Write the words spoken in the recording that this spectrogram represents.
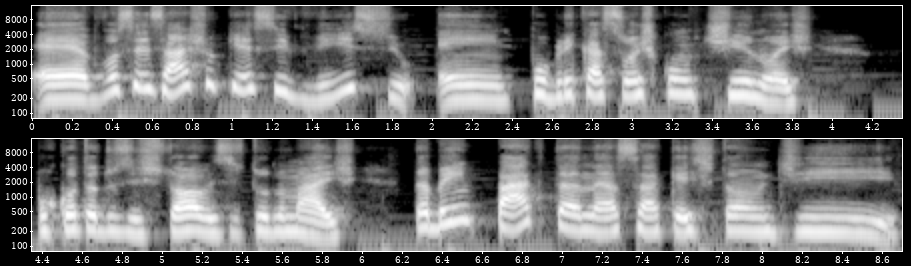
É, vocês acham que esse vício em publicações contínuas por conta dos stories e tudo mais, também impacta nessa questão de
